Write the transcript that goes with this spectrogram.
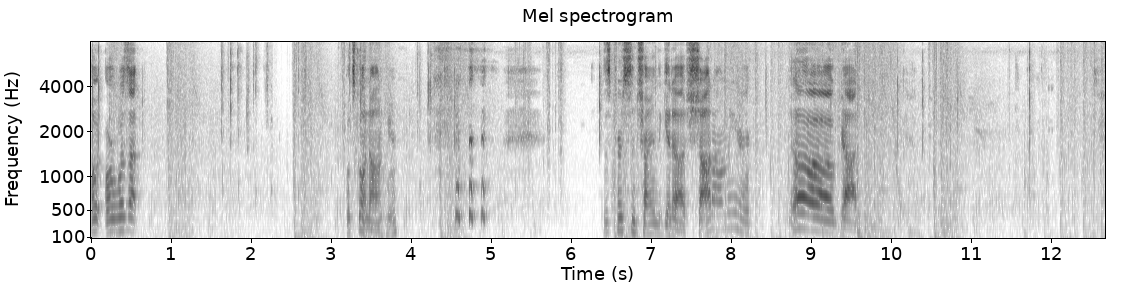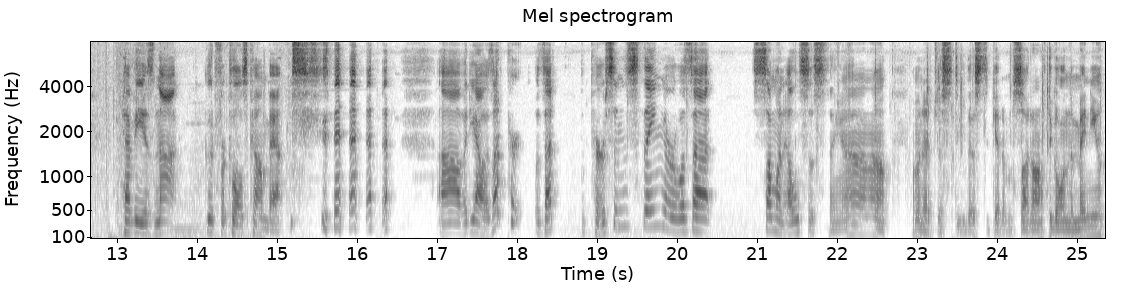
Oh, or was that... Going on here? this person trying to get a shot on me, or...? Oh, God. Heavy is not good for close combat. uh, but yeah, was that was that the person's thing, or was that someone else's thing? I don't know. I'm gonna just do this to get him so I don't have to go in the menu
